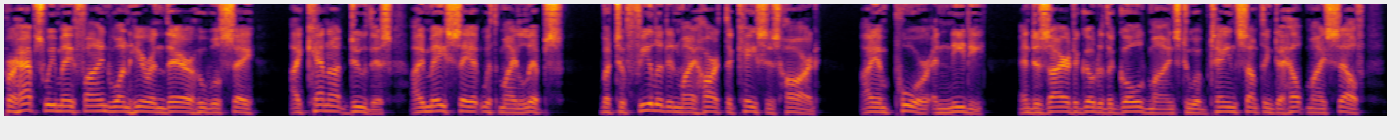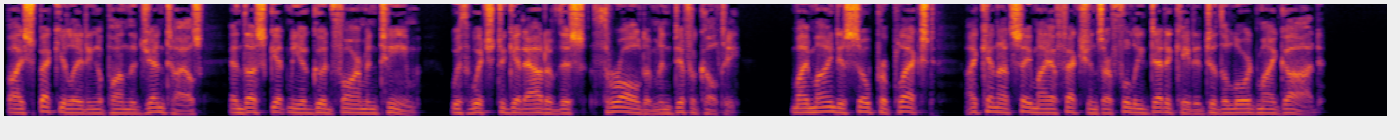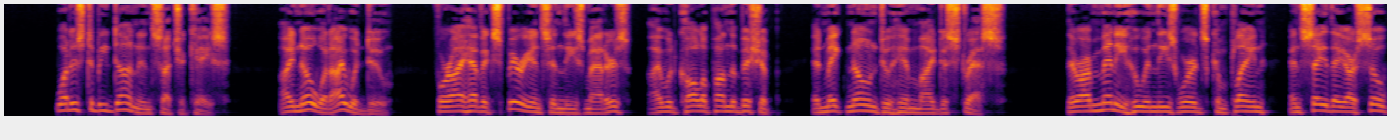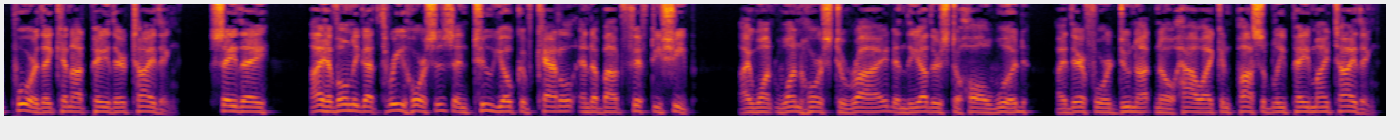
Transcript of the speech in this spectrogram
Perhaps we may find one here and there who will say, I cannot do this, I may say it with my lips, but to feel it in my heart the case is hard. I am poor and needy, and desire to go to the gold mines to obtain something to help myself by speculating upon the Gentiles, and thus get me a good farm and team, with which to get out of this thraldom and difficulty. My mind is so perplexed, I cannot say my affections are fully dedicated to the Lord my God. What is to be done in such a case? I know what I would do, for I have experience in these matters. I would call upon the bishop and make known to him my distress. There are many who in these words complain and say they are so poor they cannot pay their tithing. Say they, I have only got three horses and two yoke of cattle and about fifty sheep. I want one horse to ride and the others to haul wood. I therefore do not know how I can possibly pay my tithing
